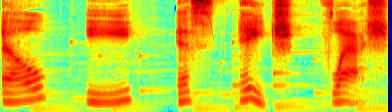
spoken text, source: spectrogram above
l e。S h flash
